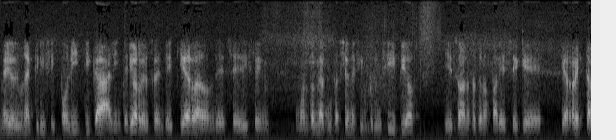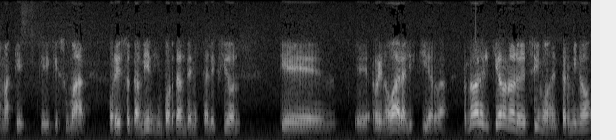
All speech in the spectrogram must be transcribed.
medio de una crisis política al interior del Frente Izquierda, donde se dicen un montón de acusaciones sin principios, y eso a nosotros nos parece que, resta más que, sumar. Por eso también es importante en esta elección que eh, renovar a la izquierda. Renovar a la izquierda no lo decimos en términos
